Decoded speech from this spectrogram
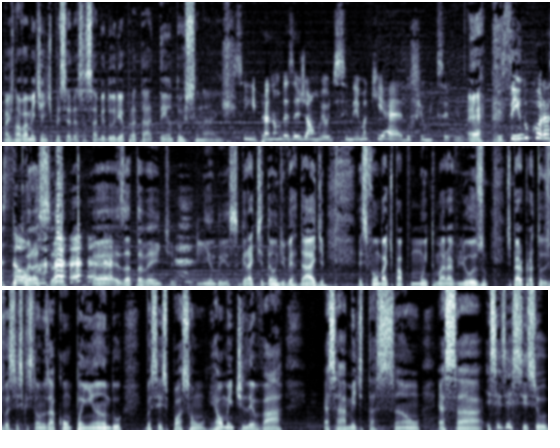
Mas novamente a gente precisa dessa sabedoria para estar atento aos sinais. Sim, e para não desejar um eu de cinema que é do filme que você viu. É. E sim do coração. Do coração. é, exatamente. Lindo isso. Gratidão de verdade. Esse foi um bate-papo muito maravilhoso. Espero para todos vocês que estão nos acompanhando, vocês possam realmente levar essa meditação, essa esse exercício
